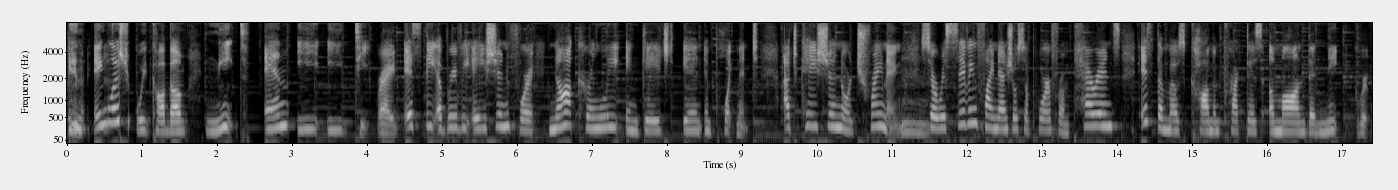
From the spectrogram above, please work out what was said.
In English, we call them NEET. N E E T, right? It's the abbreviation for not currently engaged in employment, education, or training. Mm. So, receiving financial support from parents is the most common practice among the NEET group.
